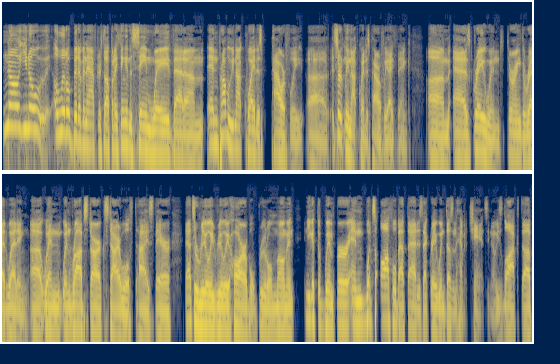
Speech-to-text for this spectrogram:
No, you know, a little bit of an afterthought, but I think in the same way that, um, and probably not quite as powerfully, uh, certainly not quite as powerfully, I think, um, as Greywind during the Red Wedding, uh, when when Robb Stark, Direwolf dies there. That's a really, really horrible, brutal moment. And you get the whimper. And what's awful about that is that Greywind doesn't have a chance. You know, he's locked up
